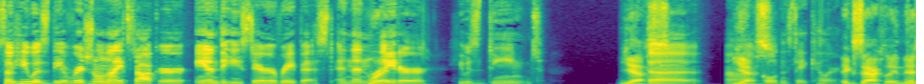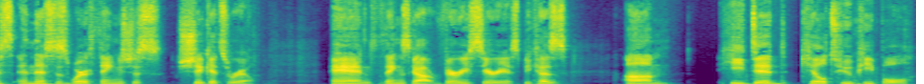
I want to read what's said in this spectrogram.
So he was the original Night Stalker and the East Area Rapist, and then Right. later he was deemed Yes, the uh, Yes. Golden State Killer. exactly. And this and this is where things just shit gets real, and things got very serious because, um, he did kill two people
